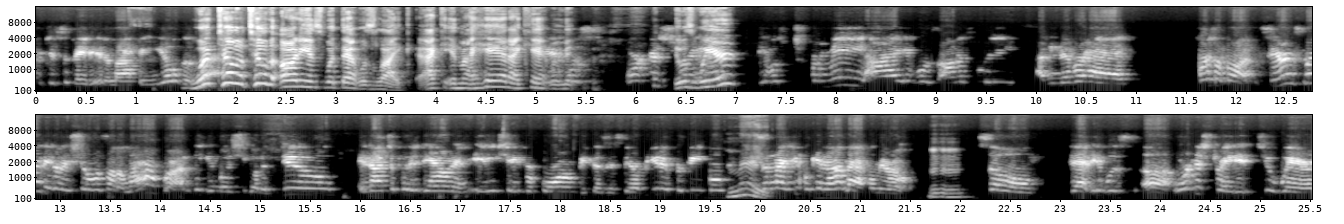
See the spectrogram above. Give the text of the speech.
participated in a laughing yoga. What class. tell tell the audience what that was like. I in my head I can't remember. It was weird. It was for me. I was honestly, I've never had. First, I thought, seriously, they're going to show us how to laugh. Or I'm thinking, what is she going to do? And not to put it down in any shape or form because it's therapeutic for people. Right. Sometimes people cannot laugh on their own. hmm So that it was uh, orchestrated to where,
